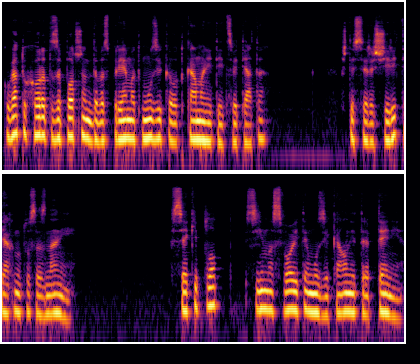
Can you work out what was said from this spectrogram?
Когато хората започнат да възприемат музика от камъните и цветята, ще се разшири тяхното съзнание. Всеки плод си има своите музикални трептения,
